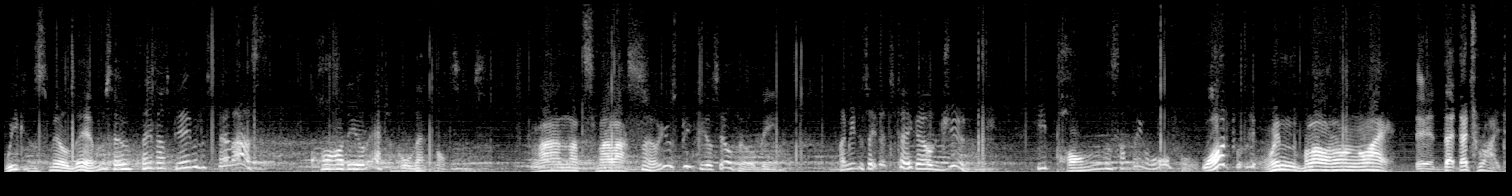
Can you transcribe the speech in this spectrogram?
We can smell them, so they must be able to smell us. Cardio at all that nonsense. Lion not smell us. No, you speak for yourself, old bean. I mean to say, let's take old Ginge. He pongs something awful. What? Wind blow wrong way. Uh, that, that's right.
